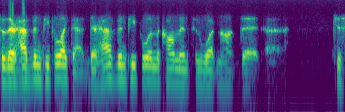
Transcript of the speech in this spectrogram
so there have been people like that. There have been people in the comments and whatnot that uh, just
